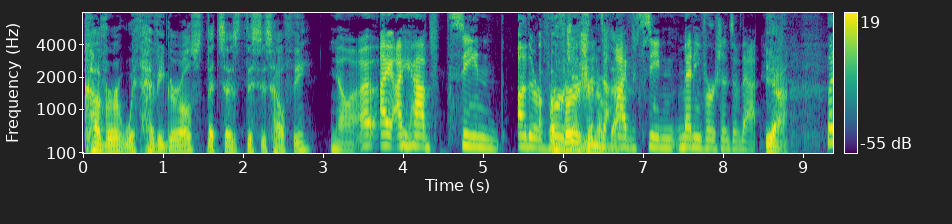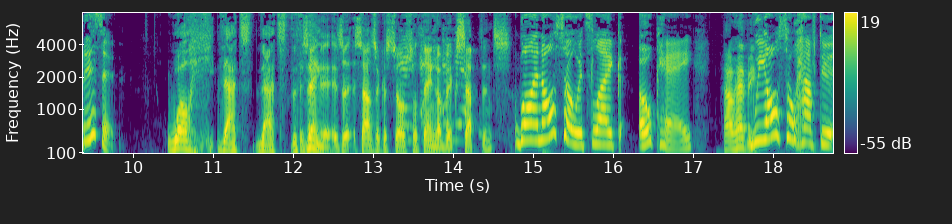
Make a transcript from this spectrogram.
cover with heavy girls that says this is healthy? No, I, I have seen other versions. version of that. I've seen many versions of that. Yeah. But is it? Well, he, that's that's the Is thing. that, is it, it sounds like a social thing of acceptance. Well, and also it's like, okay, How heavy? we also have to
